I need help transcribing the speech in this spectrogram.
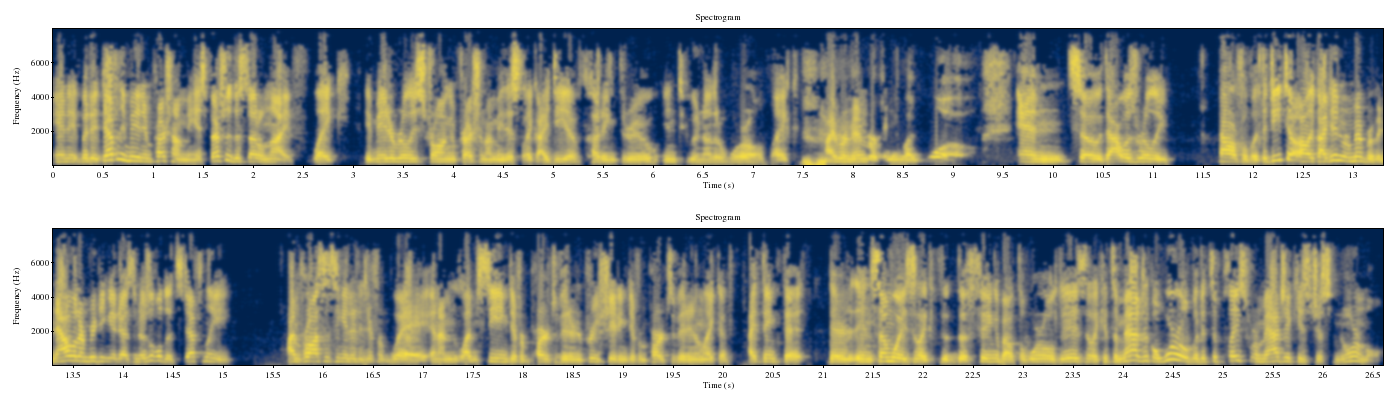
and it, but it definitely made an impression on me, especially the subtle knife. Like it made a really strong impression on me, this like idea of cutting through into another world. Like mm-hmm. I remember being like, whoa. And so that was really powerful, but the detail, like I didn't remember, but now that I'm reading it as an adult, it's definitely, I'm processing it in a different way and I'm, I'm seeing different parts of it and appreciating different parts of it. And like, I think that there, in some ways, like the, the thing about the world is like, it's a magical world, but it's a place where magic is just normal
